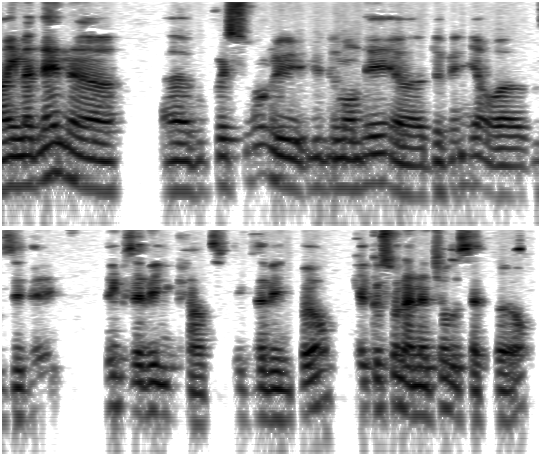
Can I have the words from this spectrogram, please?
Marie-Madeleine, vous pouvez souvent lui, lui demander euh, de venir euh, vous aider dès que vous avez une crainte, dès que vous avez une peur, quelle que soit la nature de cette peur,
